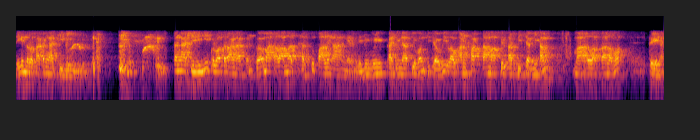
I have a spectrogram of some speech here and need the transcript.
niki nerusaken ngaji. ini tengah ini kalau terangkan bahwa masalah mazhab itu paling angel. Jadi kaji nabi wong didawi lau anfak tamafil ardi jami'am ma Allah tanah bena.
